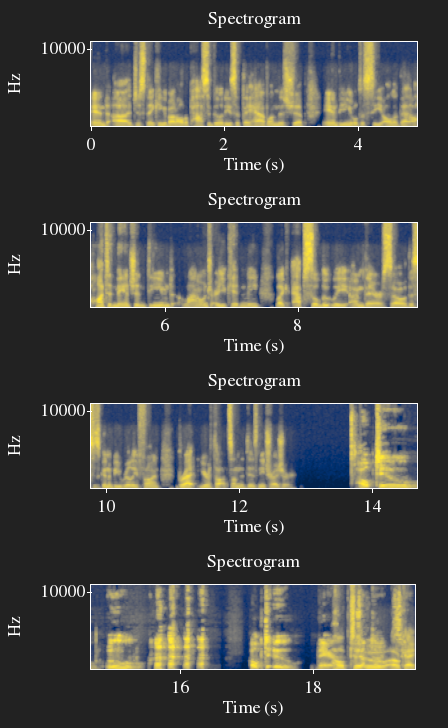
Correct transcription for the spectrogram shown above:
And uh, just thinking about all the possibilities that they have on this ship and being able to see all of that. A Haunted Mansion themed lounge. Are you kidding me? Like, absolutely, I'm there. So this is going to be really fun. Brett, your thoughts on the Disney treasure? Hope to ooh. Hope to ooh there. Hope to sometime ooh. Okay.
